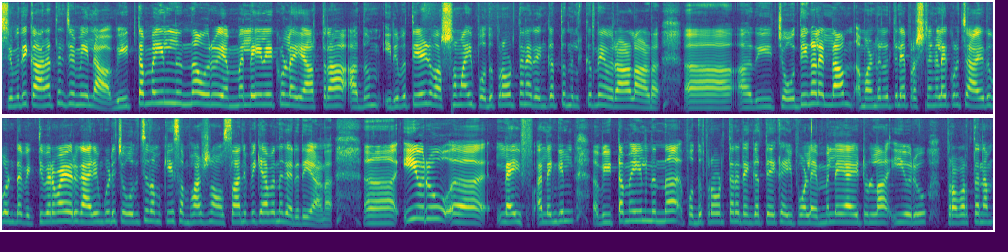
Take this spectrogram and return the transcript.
ശ്രീമതി കാനത്തിൽ ജമീല വീട്ടമ്മയിൽ നിന്ന് ഒരു എം എൽ എയിലേക്കുള്ള യാത്ര അതും ഇരുപത്തിയേഴ് വർഷമായി പൊതുപ്രവർത്തന രംഗത്ത് നിൽക്കുന്ന ഒരാളാണ്. അത് ഈ ചോദ്യങ്ങളെല്ലാം മണ്ഡലത്തിലെ പ്രശ്നങ്ങളെക്കുറിച്ച് ആയതുകൊണ്ട് വ്യക്തിപരമായ ഒരു കാര്യം കൂടി ചോദിച്ച് നമുക്ക് ഈ സംഭാഷണം അവസാനിപ്പിക്കാമെന്ന് കരുതിയാണ്. ഈ ഒരു ലൈഫ് അല്ലെങ്കിൽ വീട്ടമ്മയിൽ നിന്ന് പൊതുപ്രവർത്തന രംഗത്തേക്ക് ഇപ്പോൾ എം എൽ എ ആയിട്ടുള്ള ഈ ഒരു പ്രവർത്തനം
